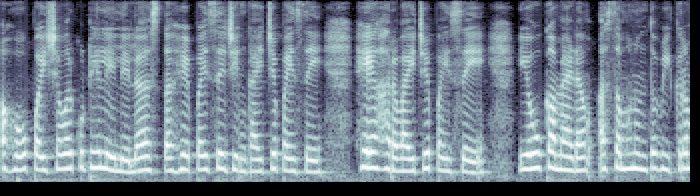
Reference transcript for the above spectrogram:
अहो पैशावर कुठे लिहिलेलं असतं? हे पैसे जिंकायचे पैसे हे हरवायचे पैसे. येऊ का मॅडम? असं म्हणून तो विक्रम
